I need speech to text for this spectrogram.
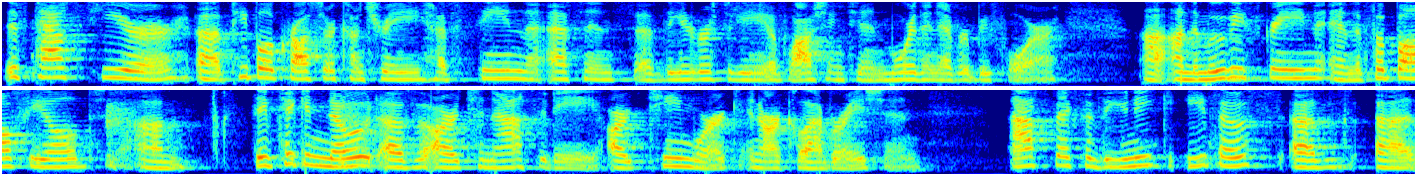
This past year, uh, people across our country have seen the essence of the University of Washington more than ever before. Uh, on the movie screen and the football field, um, they've taken note of our tenacity, our teamwork, and our collaboration aspects of the unique ethos of uh,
